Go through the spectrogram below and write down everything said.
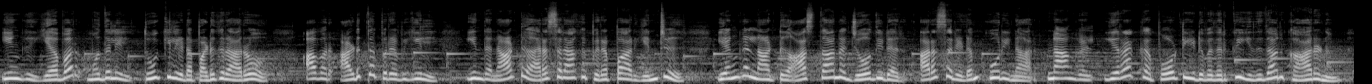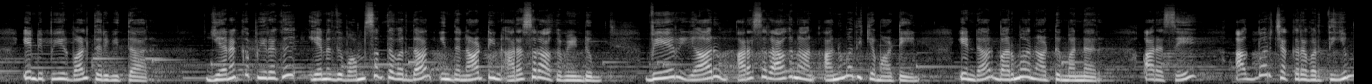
இங்கு எவர் முதலில் தூக்கிலிடப்படுகிறாரோ அவர் அடுத்த பிறவியில் இந்த நாட்டு அரசராக பிறப்பார் என்று எங்கள் நாட்டு ஆஸ்தான ஜோதிடர் அரசரிடம் கூறினார். நாங்கள் இறக்க போட்டியிடுவதற்கு இதுதான் காரணம் என்று பீர்பால் தெரிவித்தார். எனக்கு பிறகு எனது வம்சத்தவர்தான் இந்த நாட்டின் அரசராக வேண்டும். வேறு யாரும் அரசராக நான் அனுமதிக்க மாட்டேன் என்றார் பர்மா நாட்டு மன்னர். அரசே அக்பர் சக்கரவர்த்தியும்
